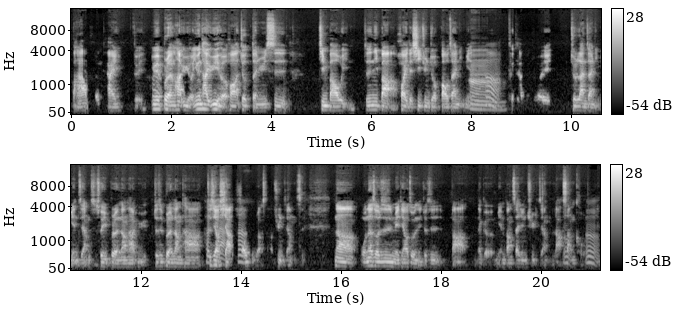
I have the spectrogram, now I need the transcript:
把它分开，对，因为不能让它愈合，因为它愈合的话就等于是金包银，就是你把坏的细菌就包在里面，嗯，可它就会就烂在里面这样子，所以不能让它愈，就是不能让它就是要消合起来消毒啊、杀菌这样子。那我那时候就是每天要做的事情，就是把那个棉棒塞进去，这样拉伤口。嗯，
